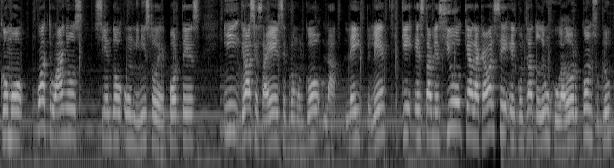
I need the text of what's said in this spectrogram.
como cuatro años siendo un ministro de Deportes y gracias a él se promulgó la ley Pelé que estableció que al acabarse el contrato de un jugador con su club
